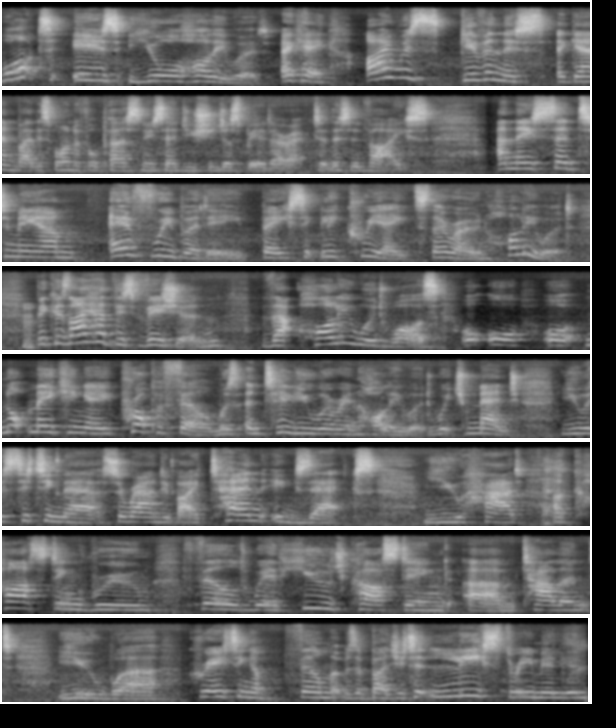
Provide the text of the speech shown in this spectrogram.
what is your Hollywood? Okay, I was given this again by this wonderful person who said you should just be a director, this advice. And they said to me, um, everybody basically creates their own Hollywood. because I had this vision that Hollywood was, or, or, or not making a proper film was until you were in Hollywood, which meant you were sitting there surrounded by 10 execs. You had a casting room filled with huge casting um, talent. You were creating a film that was a budget at least $3 million.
